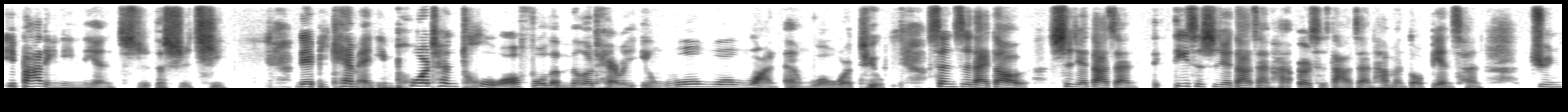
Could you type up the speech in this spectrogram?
一八零零年时的时期。They became an important tool for the military in World War One and World War Two，甚至来到世界大战第第一次世界大战和二次大战，他们都变成军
